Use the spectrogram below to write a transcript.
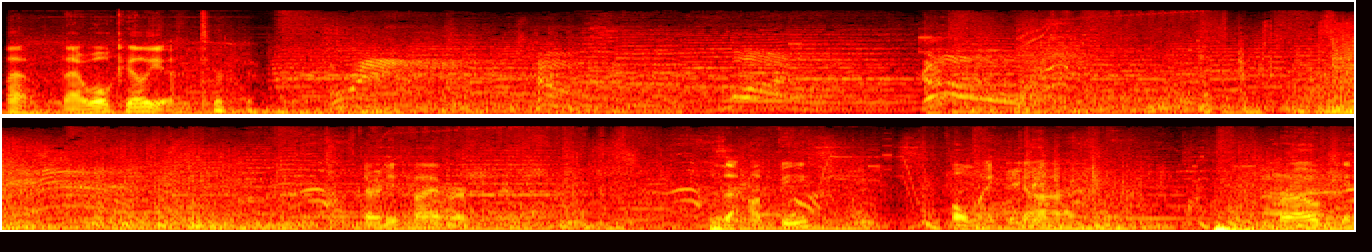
That that will kill you. 35 or is that up B? Oh my god. Broken.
